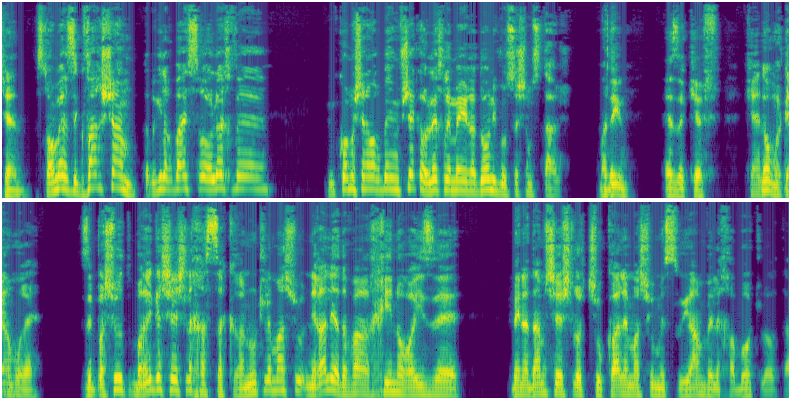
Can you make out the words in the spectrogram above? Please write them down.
כן. אז אתה אומר זה כבר שם אתה בגיל 14 הולך ובמקום לשלם 40 שקל הולך למאיר אדוני ועושה שם סטאז' מדהים. איזה כיף. כן, לא. לגמרי. זה פשוט ברגע שיש לך סקרנות למשהו נראה לי הדבר הכי נוראי זה בן אדם שיש לו תשוקה למשהו מסוים ולכבות לו אותה.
